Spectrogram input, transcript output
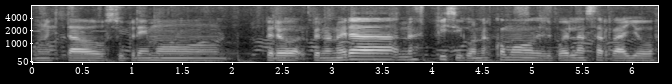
un estado supremo, pero, pero no era, no es físico, no es como de poder lanzar rayos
